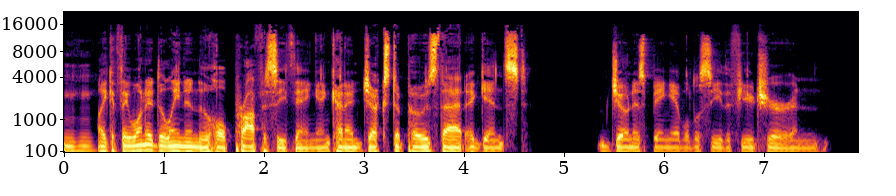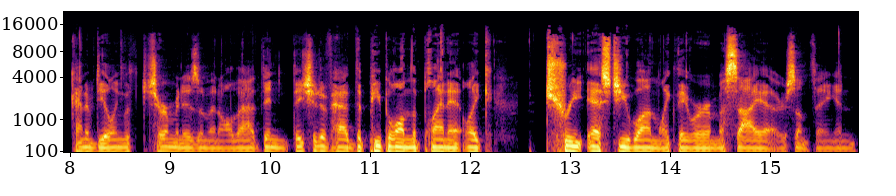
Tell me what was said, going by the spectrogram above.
hmm Like if they wanted to lean into the whole prophecy thing and kind of juxtapose that against Jonas being able to see the future and kind of dealing with determinism and all that, then they should have had the people on the planet like treat SG1 like they were a messiah or something and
